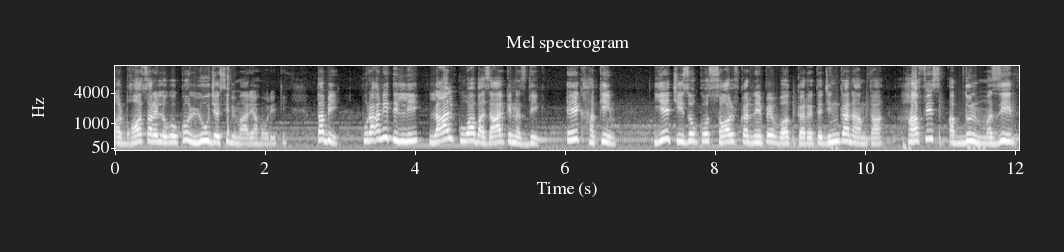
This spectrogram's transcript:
और बहुत सारे लोगों को लू जैसी बीमारियाँ हो रही थी। तभी पुरानी दिल्ली लाल कुआ बाज़ार के नज़दीक एक हकीम ये चीज़ों को सॉल्व करने पे वर्क कर रहे थे, जिनका नाम था हाफिज अब्दुल मजीद,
